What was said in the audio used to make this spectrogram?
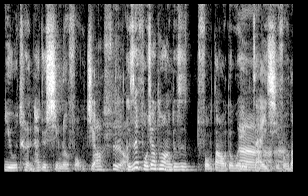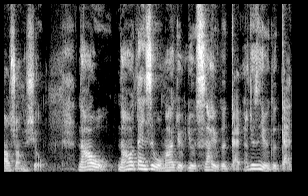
U turn，她就信了佛教。是哦。可是佛教通常都是佛道都会在一起，佛道双修。然后，然后，但是我妈有有次她有个感，她就是有一个感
